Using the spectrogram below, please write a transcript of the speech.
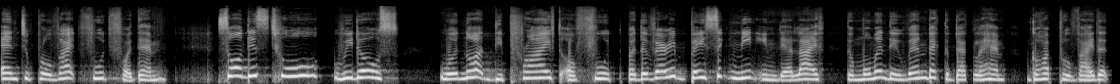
and to provide food for them. So these two widows were not deprived of food, but the very basic need in their life, the moment they went back to Bethlehem, God provided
